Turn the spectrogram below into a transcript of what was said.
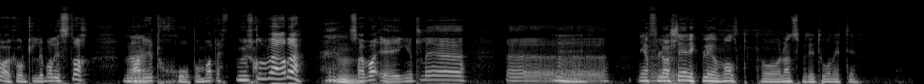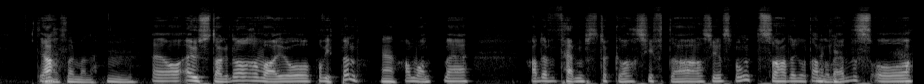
var jo ikke liberalister, men Nei. jeg hadde jo et håp om at FpU skulle være det. Så jeg var egentlig eh, Ja, for Lars Erik ble jo valgt på landsmøtet i 92. Ja. Mm. eh, Og Aust-Agder var jo på vippen. Ja. Han vant med Hadde fem stykker skifta synspunkt, så hadde det gått annerledes. Og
